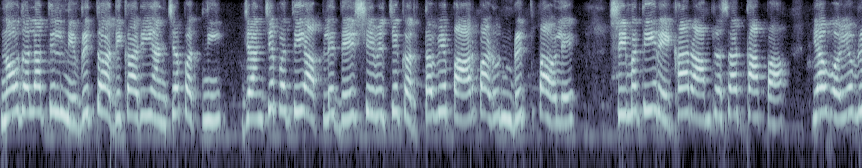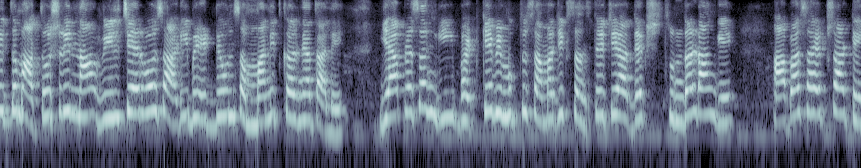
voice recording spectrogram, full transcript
नौदलातील निवृत्त अधिकारी यांच्या पत्नी ज्यांचे पती आपले देश सेवेचे कर्तव्य पार पाडून मृत पावले श्रीमती रेखा रामप्रसाद थापा या वयोवृद्ध मातोश्रींना व्हीलचेअर व साडी भेट देऊन सन्मानित करण्यात आले. या प्रसंगी भटके विमुक्त सामाजिक संस्थेचे अध्यक्ष सुंदर डांगे आबासाहेब साठे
